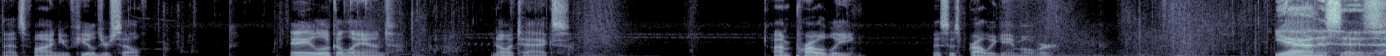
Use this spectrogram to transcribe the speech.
That's fine. You've healed yourself. Hey, look, a land. No attacks. I'm probably... This is probably game over. Yeah, this is.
